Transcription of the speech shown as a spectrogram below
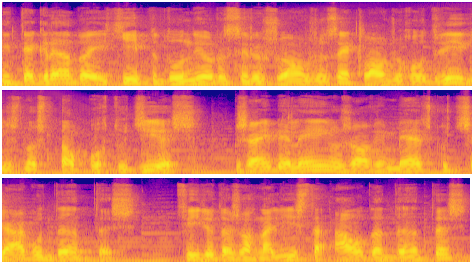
Integrando a equipe do neurocirurgião José Cláudio Rodrigues no Hospital Porto Dias, já em Belém, o jovem médico Tiago Dantas, filho da jornalista Alda Dantas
